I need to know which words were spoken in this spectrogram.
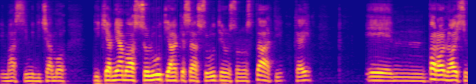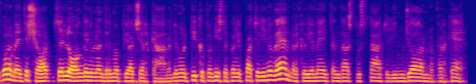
I massimi diciamo li chiamiamo assoluti anche se assoluti non sono stati, ok? E, ehm, però noi sicuramente short e long non andremo più a cercare. Abbiamo il picco previsto per il 4 di novembre che ovviamente andrà spostato di un giorno perché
